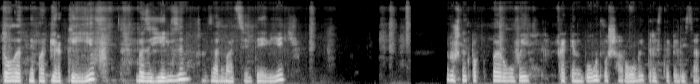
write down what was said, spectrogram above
Туалетний папір Київ без гільзи за 29. Рушник паперовий Фрекенбок двошаровий 350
